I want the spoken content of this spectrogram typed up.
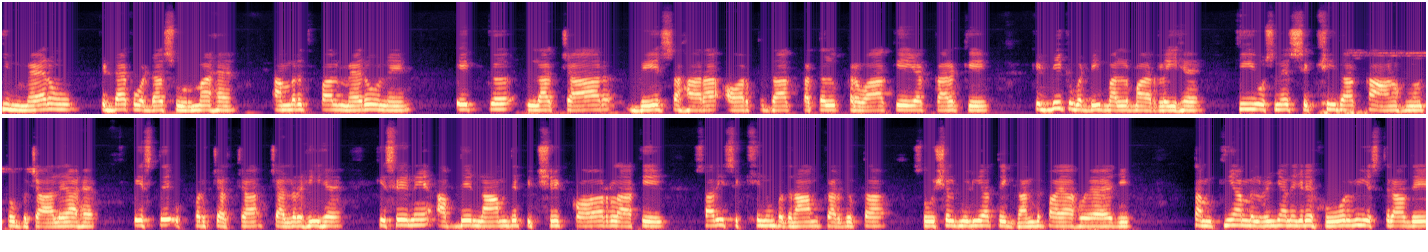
ਕਿ ਮਹਿਰੋਂ ਕਿੱਡਾ ਕੁ ਵੱਡਾ ਸੂਰਮਾ ਹੈ ਅੰਮ੍ਰਿਤਪਾਲ ਮਹਿਰੂ ਨੇ ਇੱਕ ਲਾਚਾਰ ਬੇਸਹਾਰਾ ਔਰਤ ਦਾ ਕਤਲ ਕਰਵਾ ਕੇ ਜਾਂ ਕਰਕੇ ਕਿੱਡੀ ਕੁ ਵੱਡੀ ਮੱਲ ਮਾਰ ਲਈ ਹੈ, ਕਿ ਉਸਨੇ ਸਿੱਖੀ ਦਾ ਘਾਣ ਹੋਣ ਤੋਂ ਬਚਾ ਲਿਆ ਹੈ, ਇਸ ਦੇ ਉੱਪਰ ਚਰਚਾ ਚੱਲ ਰਹੀ ਹੈ। ਕਿਸੇ ਨੇ ਆਪਦੇ ਨਾਮ ਦੇ ਪਿੱਛੇ ਕੌਰ ਲਾ ਕੇ ਸਾਰੀ ਸਿੱਖੀ ਨੂੰ ਬਦਨਾਮ ਕਰ ਦਿੱਤਾ। ਸੋਸ਼ਲ ਮੀਡੀਆ ਤੇ ਗੰਦ ਪਾਇਆ ਹੋਇਆ ਹੈ ਜੀ। ਧਮਕੀਆਂ ਮਿਲ ਰਹੀਆਂ ਨੇ, ਜਿਹੜੇ ਹੋਰ ਵੀ ਇਸ ਤਰ੍ਹਾਂ ਦੇ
